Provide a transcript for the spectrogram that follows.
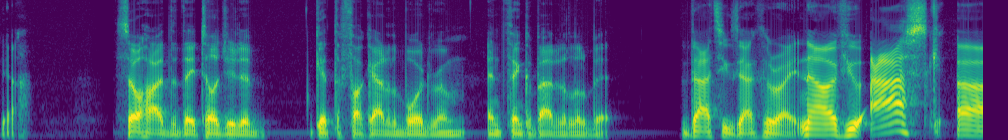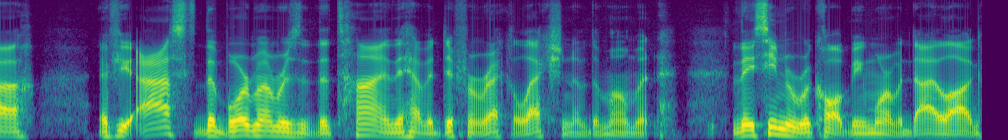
Yeah, So hard that they told you to get the fuck out of the boardroom and think about it a little bit. that's exactly right. Now, if you ask, uh, if you ask the board members at the time, they have a different recollection of the moment. They seem to recall it being more of a dialogue.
